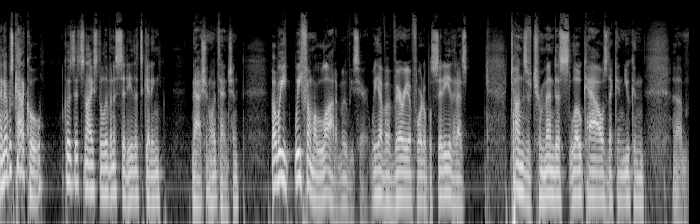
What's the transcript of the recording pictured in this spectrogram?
And it was kind of cool because it's nice to live in a city that's getting national attention. But we, we film a lot of movies here. We have a very affordable city that has tons of tremendous locales that can you can um,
